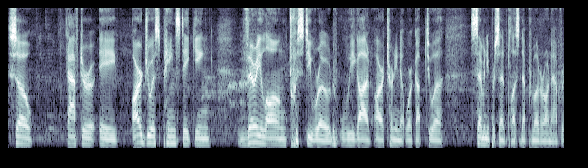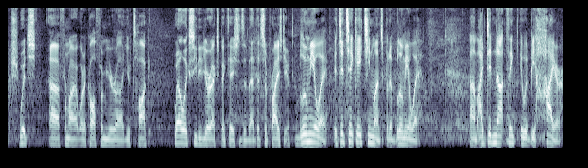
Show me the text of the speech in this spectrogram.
So after a arduous, painstaking, very long, twisty road, we got our attorney network up to a 70% plus net promoter on average. Which, uh, from my, what I call from your uh, your talk, well exceeded your expectations of that. That surprised you. blew me away. It did take 18 months, but it blew me away. Um, I did not think it would be higher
